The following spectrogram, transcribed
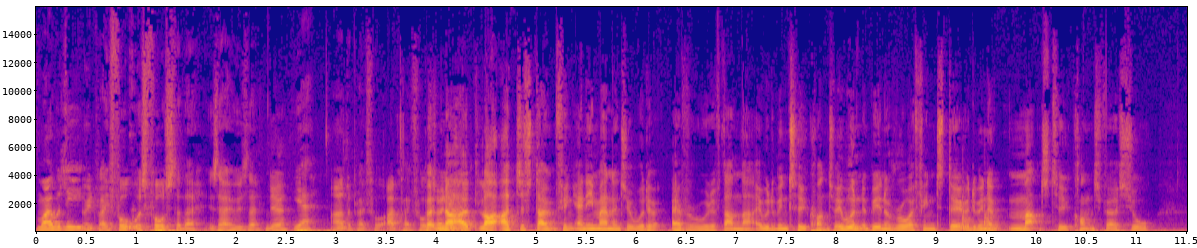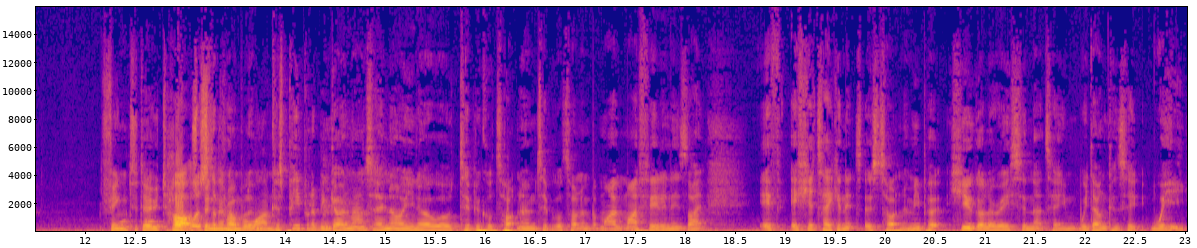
Why was he? Who'd play For- Was Forster there? Is that who's there? Yeah. Yeah, I'd have played For. I'd play Forster. But no, anyway. I- like I just don't think any manager would have ever would have done that. It would have been too controversial. It wouldn't have been a Roy thing to do. It would have been a much too controversial thing to do. What Hearts was been the, the, problem? number one. Because people have been going around saying, "Oh, you know, well, typical Tottenham, typical Tottenham." But my, my feeling is like, if if you're taking it as Tottenham, you put Hugo Lloris in that team. We don't concede. We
